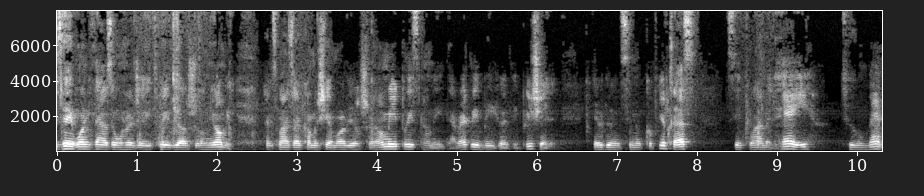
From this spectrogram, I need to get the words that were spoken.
is day 1183 of Yoshua Yomi. Thanks, Mazar Kamashia Mor Yoshua Yomi. Please tell me directly, be greatly appreciated. They were doing Simon Kofir Ches, Sif Lamed Hey, to men.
